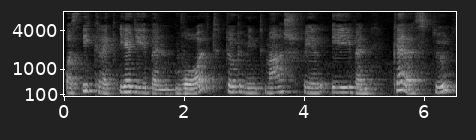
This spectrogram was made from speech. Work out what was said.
az ikrek jegyében volt, több mint másfél éven keresztül,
